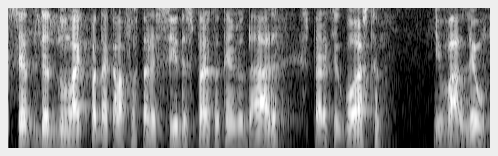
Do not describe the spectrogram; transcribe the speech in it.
Senta o dedo no like para dar aquela fortalecida. Espero que eu tenha ajudado. Espero que gostem. E valeu!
